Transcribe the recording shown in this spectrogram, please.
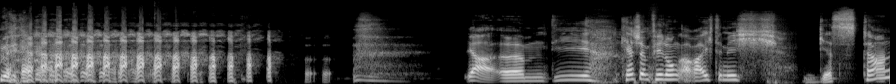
ja, ähm, die Cash-Empfehlung erreichte mich gestern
